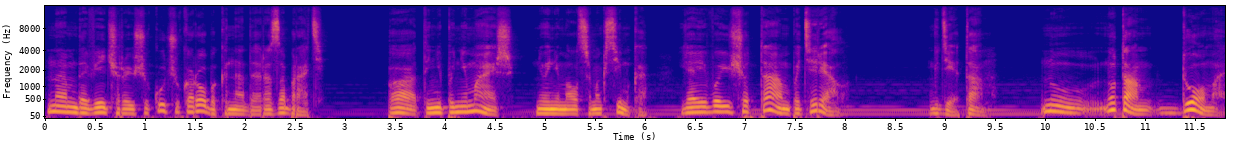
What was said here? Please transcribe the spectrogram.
Нам до вечера еще кучу коробок надо разобрать. Па, ты не понимаешь, не унимался Максимка. Я его еще там потерял. Где там? Ну, ну там, дома.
